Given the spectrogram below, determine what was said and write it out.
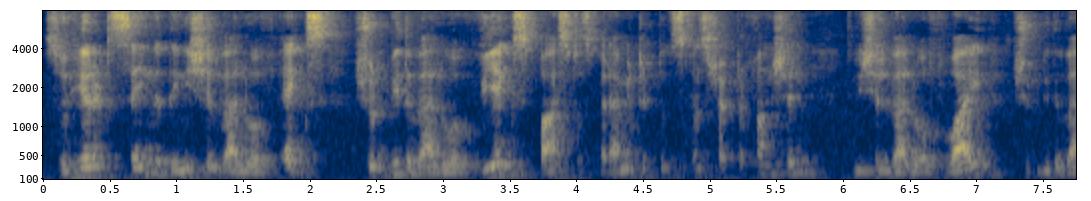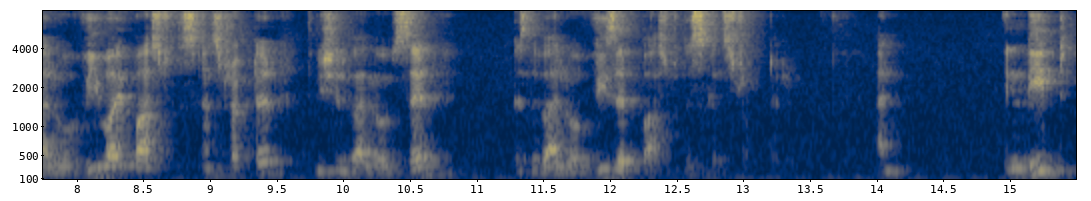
So here it is saying that the initial value of x should be the value of vx passed as parameter to this constructor function. The initial value of y should be the value of vy passed to this constructor. The initial value of z is the value of vz passed to this constructor. And indeed,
